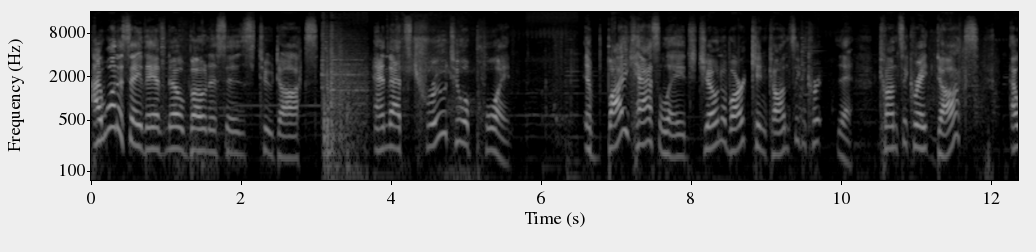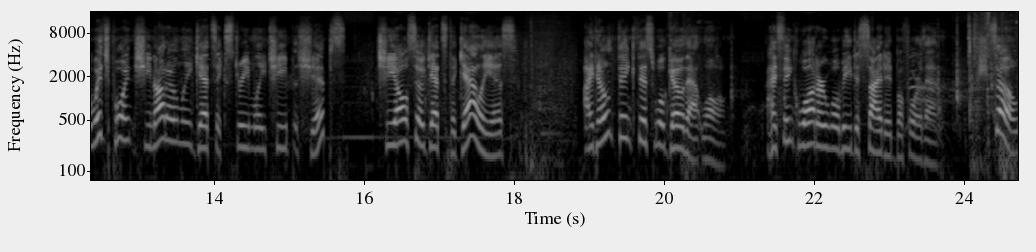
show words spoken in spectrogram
I want to say they have no bonuses to docks, and that's true to a point. If by Castle Age, Joan of Arc can consecrate, eh, consecrate docks, at which point she not only gets extremely cheap ships, she also gets the Galleus. I don't think this will go that long. I think water will be decided before then. So,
